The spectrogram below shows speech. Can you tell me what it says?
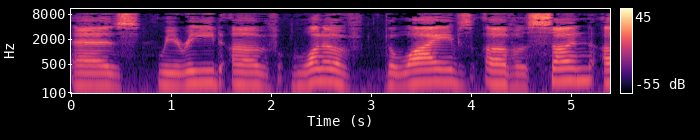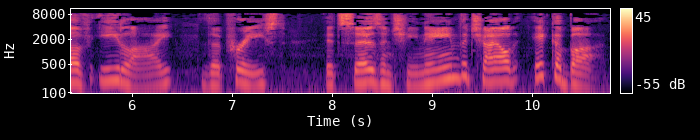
as we read of one of the wives of a son of Eli, the priest, it says, and she named the child Ichabod.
